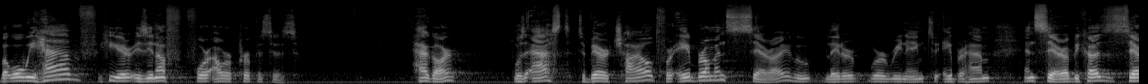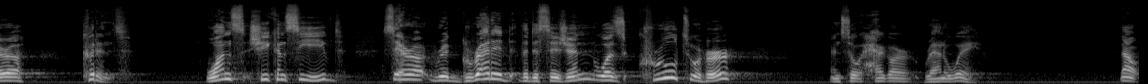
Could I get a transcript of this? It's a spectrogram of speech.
But what we have here is enough for our purposes. Hagar was asked to bear a child for Abram and Sarai, who later were renamed to Abraham and Sarah, because Sarah couldn't. Once she conceived, Sarah regretted the decision, was cruel to her, and so Hagar ran away. Now,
